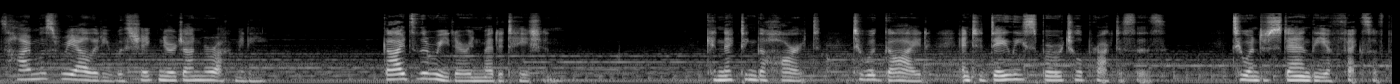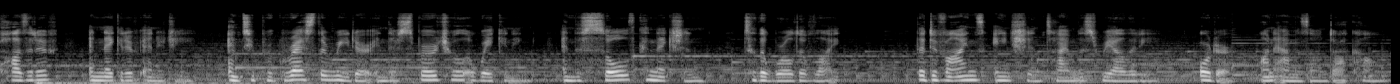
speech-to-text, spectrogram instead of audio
Timeless reality with Sheikh Nurjan Mirahmadi guides the reader in meditation, connecting the heart to a guide and to daily spiritual practices to understand the effects of positive and negative energy and to progress the reader in their spiritual awakening and the soul's connection to the world of light. The Divine's Ancient Timeless Reality. Order on Amazon.com.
